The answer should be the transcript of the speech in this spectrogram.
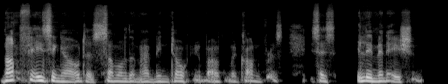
not phasing out, as some of them have been talking about in the conference. He says elimination.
